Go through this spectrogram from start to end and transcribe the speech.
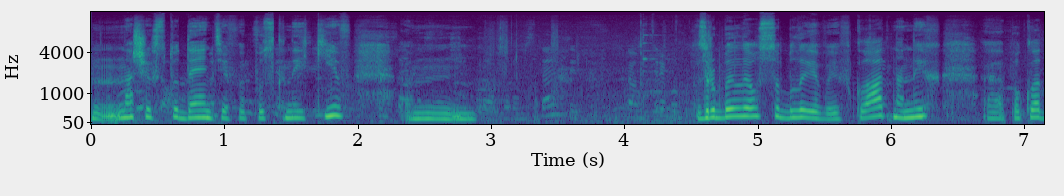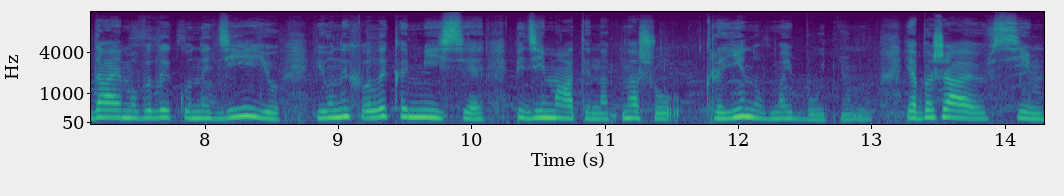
наших студентів, випускників. Зробили особливий вклад, на них е, покладаємо велику надію, і у них велика місія підіймати на- нашу країну в майбутньому. Я бажаю всім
